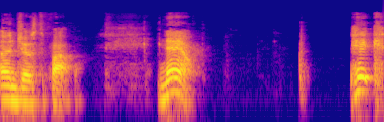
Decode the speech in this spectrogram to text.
unjustifiable. Now, pick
